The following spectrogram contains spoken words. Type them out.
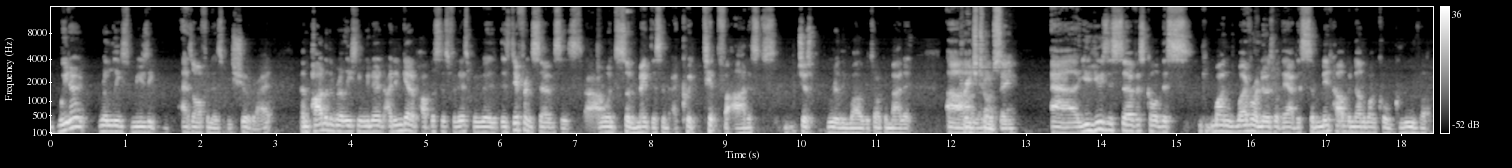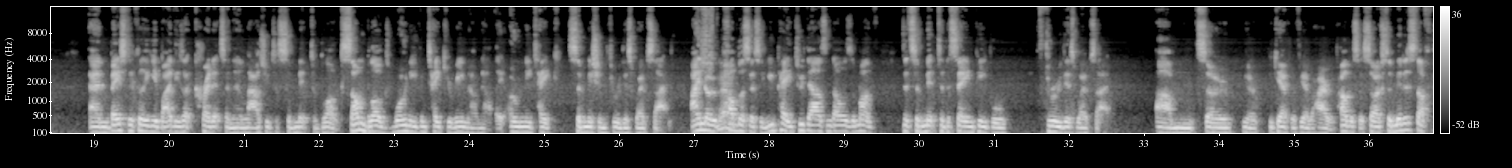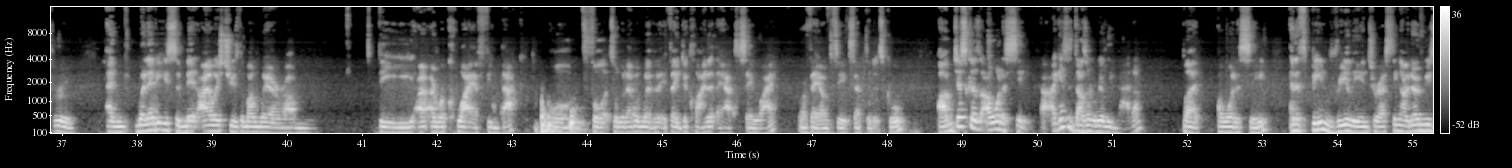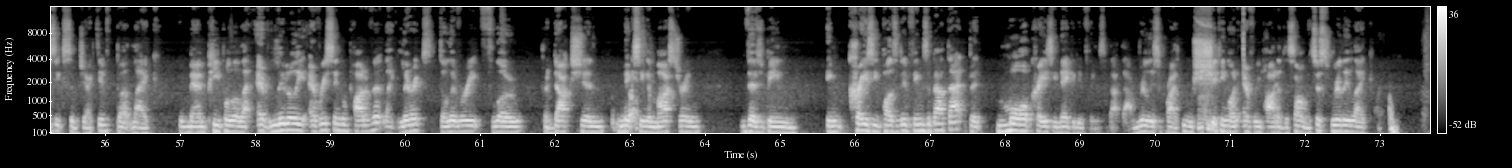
we don't release music as often as we should, right? And part of the releasing, we don't. I didn't get a publicist for this, but there's different services. Uh, I want to sort of make this a, a quick tip for artists, just really while we're talking about it. Um, Preach to him, see. uh, you use this service called this one. Well, everyone knows what they have. This SubmitHub, another one called Groover, and basically you buy these like credits, and it allows you to submit to blogs. Some blogs won't even take your email now; they only take submission through this website. I know Snap. publicists, and you pay two thousand dollars a month that submit to the same people through this website. Um, so you know, be careful if you ever hire a publicist. So I've submitted stuff through, and whenever you submit, I always choose the one where um, the I, I require feedback or thoughts or whatever. Whether if they decline it, they have to say why, or if they obviously accept it, it's cool. Um, just because I want to see. I guess it doesn't really matter, but I want to see. And it's been really interesting. I know music's subjective, but like, man, people are like literally every single part of it, like lyrics, delivery, flow, production, mixing and mastering. There's been in crazy positive things about that, but more crazy negative things about that. I'm really surprised. People shitting on every part of the song. It's just really like,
